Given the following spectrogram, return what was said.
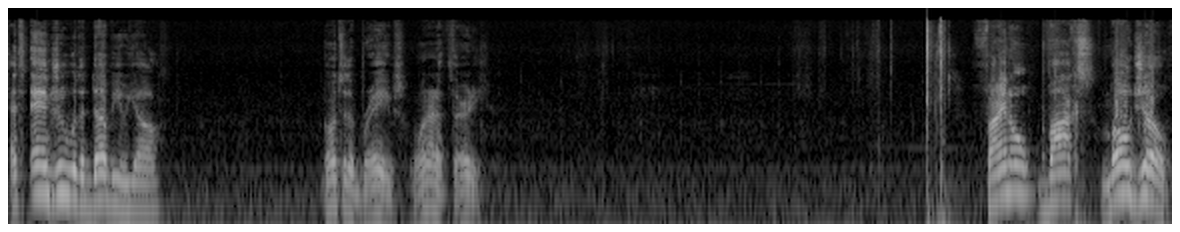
That's Andrew with a W, y'all. Going to the Braves, 1 out of 30. Final box mojo.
